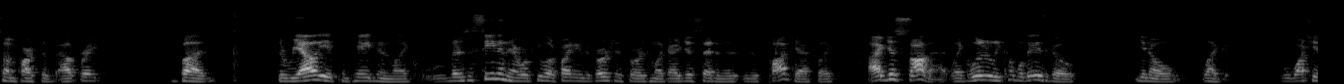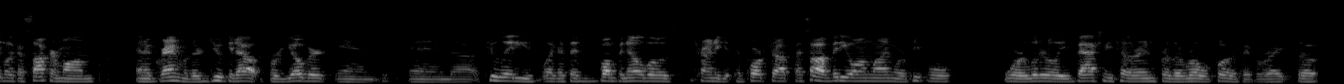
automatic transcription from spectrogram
some parts of Outbreak. But the reality of Contagion, like, there's a scene in there where people are fighting at the grocery stores, and like I just said in, the, in this podcast, like, I just saw that, like, literally a couple days ago, you know, like, watching, like, a soccer mom and a grandmother duke it out for yogurt and and uh, two ladies, like I said, bumping elbows, trying to get to pork chops. I saw a video online where people were literally bashing each other in for the roll of toilet paper, right? So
